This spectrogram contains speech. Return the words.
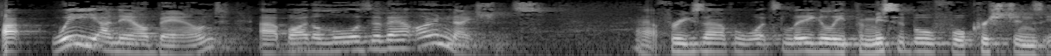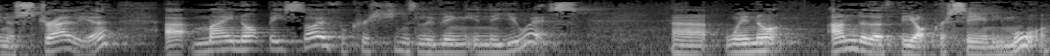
Uh, we are now bound uh, by the laws of our own nations. Uh, for example, what's legally permissible for Christians in Australia uh, may not be so for Christians living in the US. Uh, we're not under the theocracy anymore.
